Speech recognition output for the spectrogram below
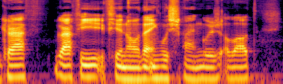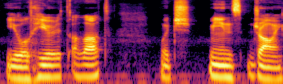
graph graphy, if you know the English language a lot, you will hear it a lot, which means drawing.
